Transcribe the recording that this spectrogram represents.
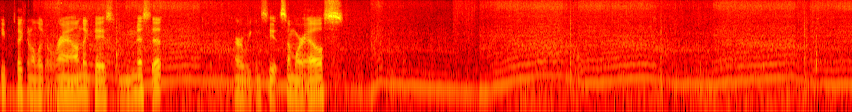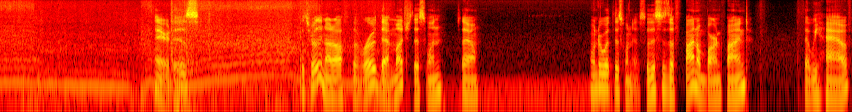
Keep taking a look around in case we miss it or we can see it somewhere else. There it is. It's really not off the road that much, this one, so... wonder what this one is. So this is the final barn find that we have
